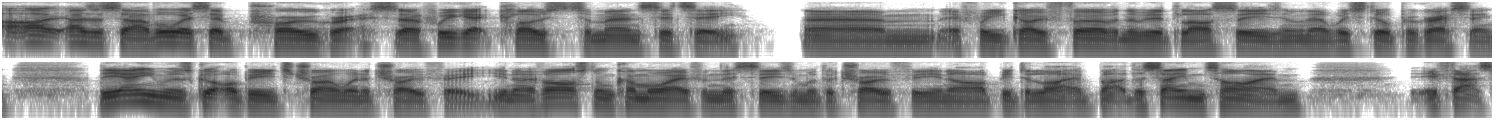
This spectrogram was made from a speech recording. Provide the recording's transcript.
I, as I say, I've always said progress. So if we get closer to Man City, um, if we go further than we did last season, then we're still progressing. The aim has got to be to try and win a trophy. You know, if Arsenal come away from this season with a trophy, you know, I'd be delighted. But at the same time, if that's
